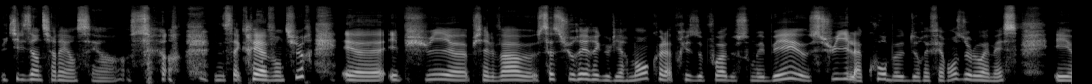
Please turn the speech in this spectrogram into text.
utiliser un tire-lait, hein, c'est un, une sacrée aventure. Et puis, euh, puis elle va euh, s'assurer régulièrement que la prise de poids de son bébé suit la courbe de référence de l'OMS. Et,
